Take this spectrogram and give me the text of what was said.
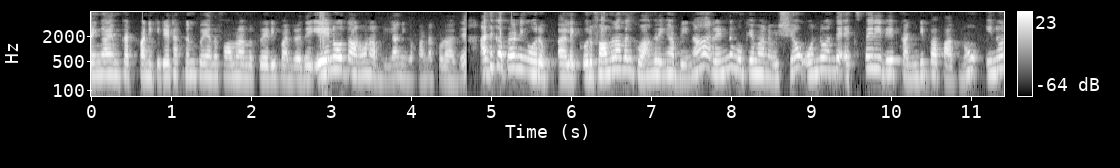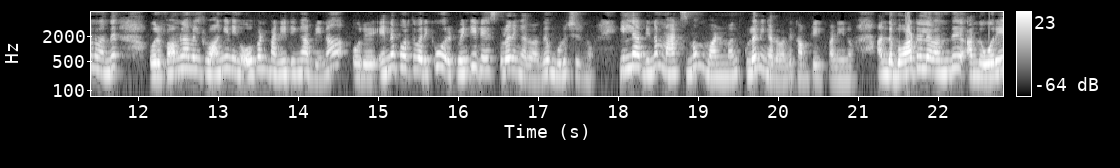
வெங்காயம் கட் பண்ணிக்கிட்டே டக்குன்னு போய் அந்த ஃபார்முலா மில்க் ரெடி பண்ணுறது ஏனோ தானோன்னு அப்படிலாம் நீங்கள் பண்ணக்கூடாது. அதுக்கப்புறம் நீங்கள் ஒரு லைக் ஒரு ஃபார்முலா மில்க் வாங்குறீங்க அப்படின்னா ரெண்டு முக்கியமான விஷயம். ஒன்று வந்து எக்ஸ்பைரி டேட் கண்டிப்பாக பார்க்கணும். இன்னொன்று வந்து ஒரு ஃபார்முலா மில்க் வாங்கி நீங்கள் ஓப்பன் பண்ணிட்டீங்க அப்படின்னா ஒரு என்னை பொறுத்த வரைக்கும் ஒரு டுவெண்ட்டி டேஸ்க்குள்ளே நீங்கள் அதை வந்து முடிச்சிடணும். இல்லை அப்படின்னா மேக்ஸிமம் ஒன் மந்த்க்குள்ளே நீங்கள் அதை வந்து கம்ப்ளீட் பண்ணிடணும். அந்த பாட்டிலை வந்து அந்த ஒரே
